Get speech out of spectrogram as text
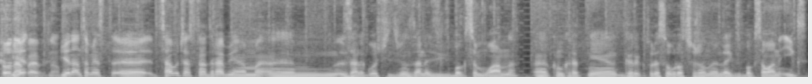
to na ja, pewno. Ja natomiast e, cały czas nadrabiam e, zaległości związane z Xboxem One, e, konkretnie gry, które są rozszerzone dla Xboxa One X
